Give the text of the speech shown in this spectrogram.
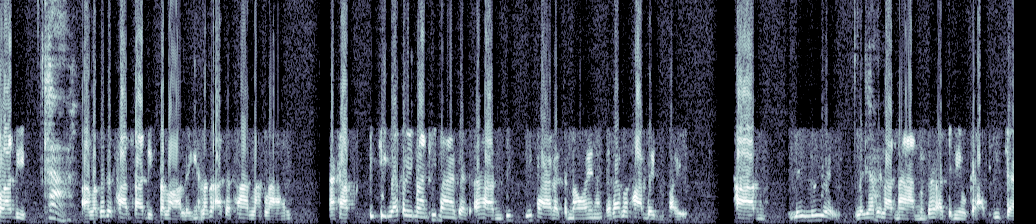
ปลาดิบ ค่ะอะเราก็จะทานปลาดิบตลอดอะไรเงี้ยเราก็อาจจะทานหลากหลายนะครับ จริงๆแล้วปริมาณที่มาจากอาหารที่ที่ทานอาจจะน้อยนะแต่ถ้าเราทานบ่อยๆทานเรื่อยๆระยะเวลานานมันก็อาจจะมีโอกาสที่จะ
